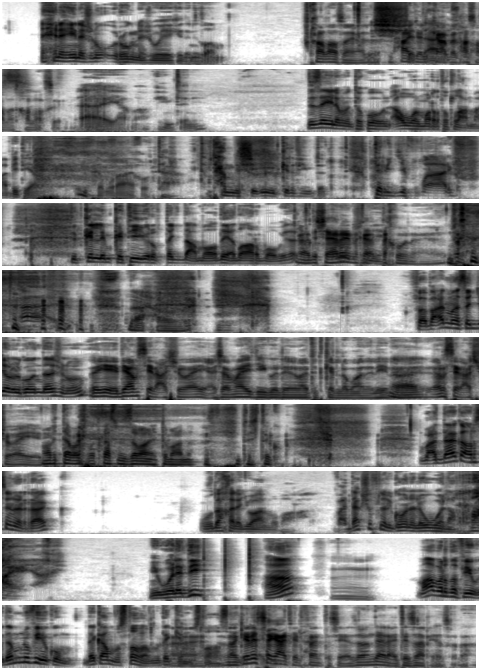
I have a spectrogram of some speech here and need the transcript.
إحنا هنا شنو رقنا شوية كده نظام خلاص يعني الشت الحاجة الكعب عالي اللي. حصلت خلاص يعني. آه يا ما فهمتني ده زي لما تكون أول مرة تطلع مع بيت يعني أنت مراهق وبتاع أنت متحمس شديد كده فهمت ترجف وما أعرف تتكلم كثير وبتجدع مواضيع ضاربة وبتاع. هذه شهرين روق شوية. تخونا يعني. لا حول فبعد ما سجلوا الجون ده شنو؟ دي دي أمثلة عشوائية عشان ما يجي يقول لي ما تتكلموا عن هنا آه. أمثلة عشوائية. ما بتتابع البودكاست من زمان أنتوا معنا تشتكوا. وبعد ذاك أرسنال راق ودخل أجواء المباراة. بعد ذاك شفنا الجون الأول الرائع يا أخي. من ولدي! ها. ما برضى فيه ده منو فيكم؟ ده كان مصطفى متذكر آه. مصطفى. لكن لسه قاعد في ال Fantasy يا زلمة؟ ده اعتذار يا زلمة.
